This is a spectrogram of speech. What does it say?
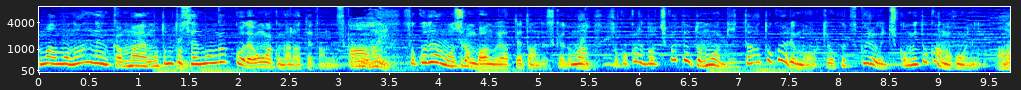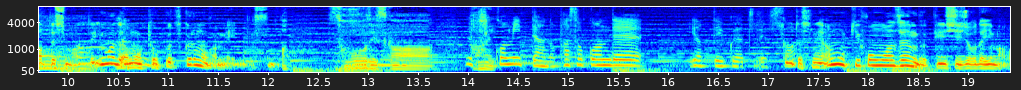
まあもう何年か前もともと専門学校で音楽習ってたんですけど、あはい。そこではもちろんバンドやってたんですけど、まあはい。そこからどっちかというともうギターとかよりも曲作る打ち込みとかの方になってしまって今ではもう曲作るのがメインですね。そうですか。打ち込みってあのパソコンでやっていくやつですか？そうですね。あの基本は全部 PC 上で今は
